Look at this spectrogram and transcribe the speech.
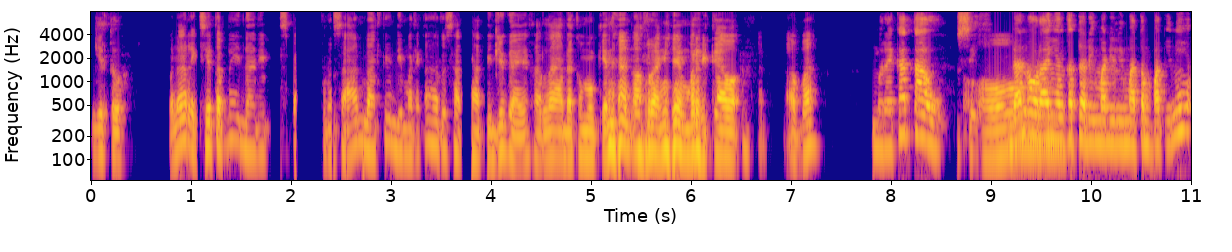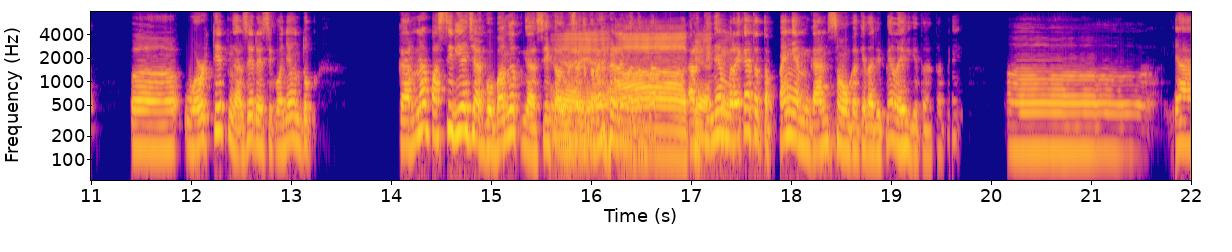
gitu Menarik sih, tapi dari perspektif perusahaan berarti di mereka harus hati-hati juga ya karena ada kemungkinan orang yang mereka apa? mereka tahu sih Oh. dan orang yang keterima di lima tempat ini eh, worth it nggak sih resikonya untuk karena pasti dia jago banget nggak sih kalau Iya, misalnya iya. keterima di lima tempat Ah, oke, artinya oke. mereka tetap pengen kan semoga kita dipilih gitu tapi eh ya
